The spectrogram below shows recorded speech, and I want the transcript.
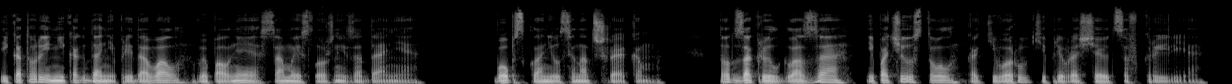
и который никогда не предавал, выполняя самые сложные задания. Боб склонился над Шреком. Тот закрыл глаза и почувствовал, как его руки превращаются в крылья.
